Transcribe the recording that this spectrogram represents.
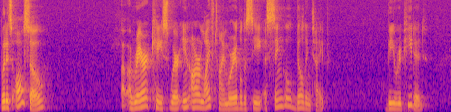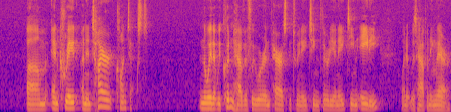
but it's also a, a rare case where in our lifetime we're able to see a single building type be repeated um, and create an entire context in the way that we couldn't have if we were in Paris between 1830 and 1880 when it was happening there.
